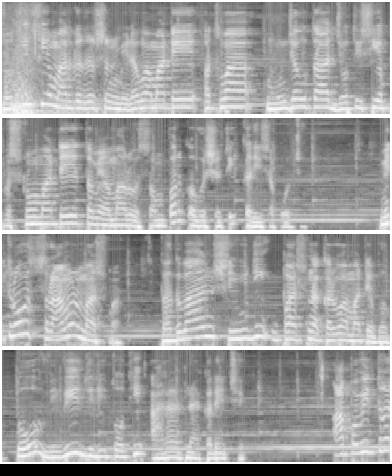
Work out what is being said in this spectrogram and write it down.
જ્યોતિષીય માર્ગદર્શન મેળવવા માટે અથવા મૂંઝવતા જ્યોતિષીય પ્રશ્નો માટે તમે અમારો સંપર્ક અવશ્યથી કરી શકો છો. મિત્રો, શ્રાવણ માસમાં ભગવાન શિવની ઉપાસના કરવા માટે ભક્તો વિવિધ રીતોથી આરાધના કરે છે. આ પવિત્ર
